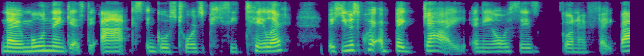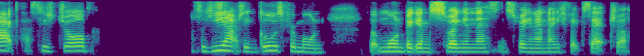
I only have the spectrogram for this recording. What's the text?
Now, Mone then gets the axe and goes towards PC Taylor, but he was quite a big guy and he obviously is going to fight back. That's his job. So he actually goes for Mone, but Mone begins swinging this and swinging a knife, etc.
